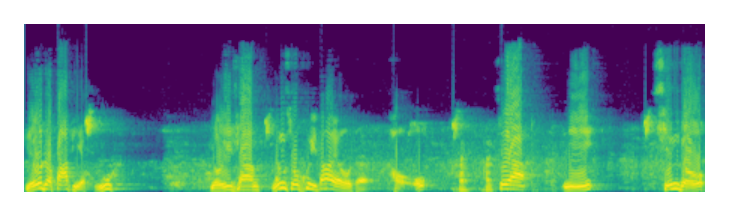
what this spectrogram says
留着八撇胡，有一张能说会道的口，这样你行走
